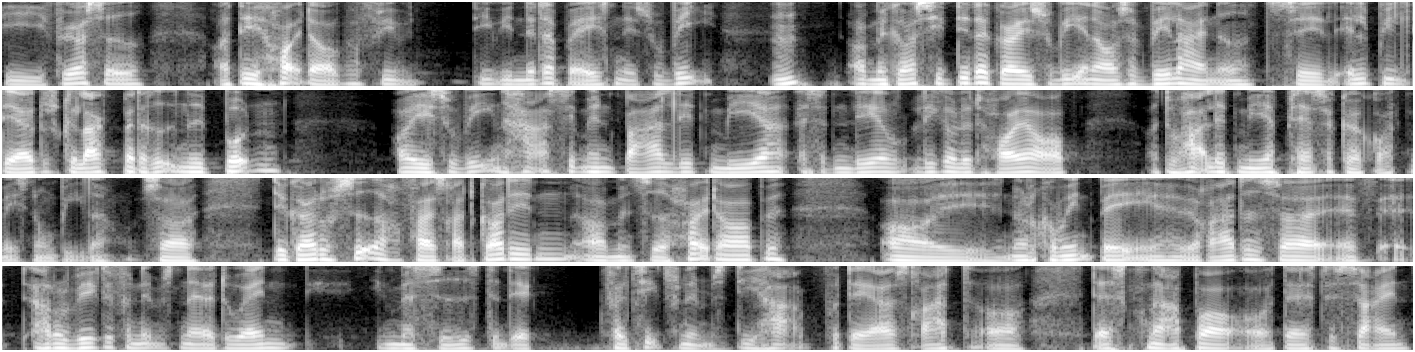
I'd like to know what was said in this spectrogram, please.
i førersædet, og det er højt oppe, fordi fordi vi netop er i sådan en SUV. Mm. Og man kan også sige, at det, der gør SUV'erne også velegnet til elbil, det er, at du skal lagt batteriet ned i bunden, og SUV'en har simpelthen bare lidt mere, altså den ligger, lidt højere op, og du har lidt mere plads at gøre godt med i sådan nogle biler. Så det gør, at du sidder faktisk ret godt i den, og man sidder højt oppe, og øh, når du kommer ind bag øh, rattet, så er, har du virkelig fornemmelsen af, at du er en, en Mercedes, den der kvalitetsfornemmelse, de har på deres ret, og deres knapper og deres design.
